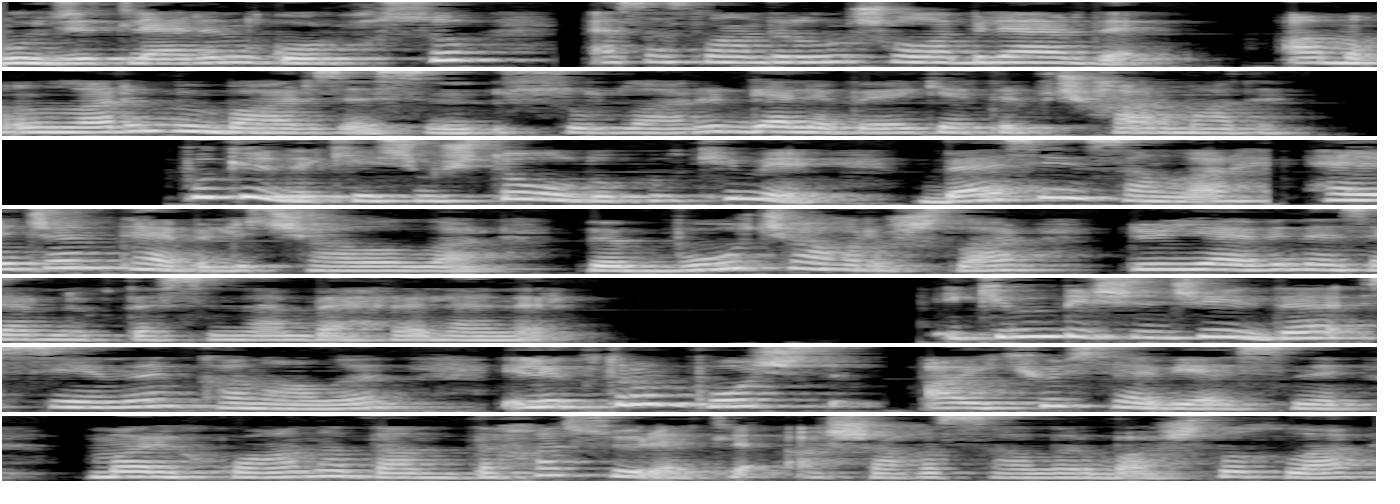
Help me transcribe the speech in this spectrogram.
Luditlərin qorxusu əsaslandırılmış ola bilərdi, amma onların mübarizəsinin üsulları qələbəyə gətirib çıxarmadı. Bu gün də keçmişdə olduğu kimi bəzi insanlar həyəcan təbili çalırlar və bu çağırışlar dünyəvi nəzər nöqtəsindən bəhrələnir. 2005-ci ildə CNN kanalı elektron poçt IQ səviyyəsini marixuanadan daha sürətli aşağı salır başlıqla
